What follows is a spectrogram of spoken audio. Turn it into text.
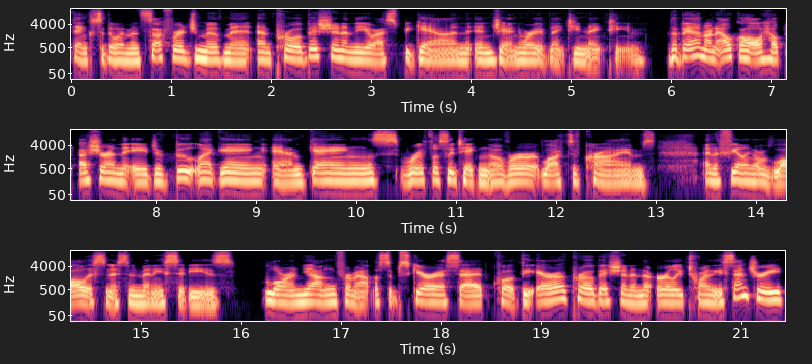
thanks to the women's suffrage movement and prohibition in the US began in January of 1919. The ban on alcohol helped usher in the age of bootlegging and gangs ruthlessly taking over lots of crimes and a feeling of lawlessness in many cities. Lauren Young from Atlas Obscura said, quote, the era of prohibition in the early 20th century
